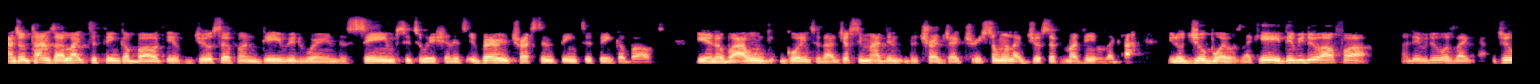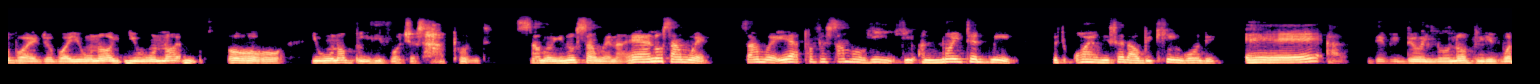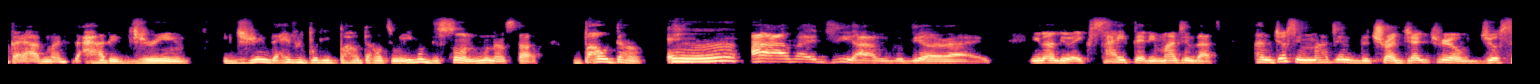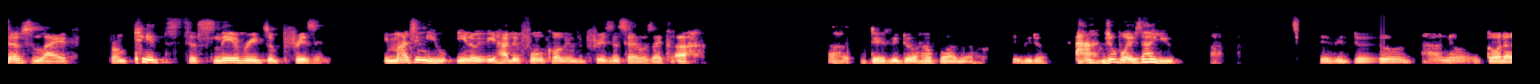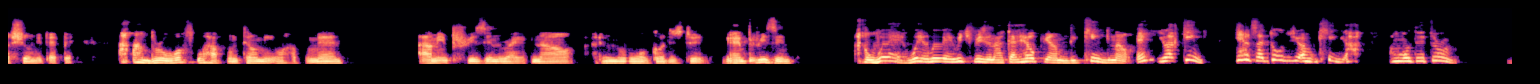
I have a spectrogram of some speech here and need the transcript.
And sometimes I like to think about if Joseph and David were in the same situation. It's a very interesting thing to think about you know, but I won't go into that. Just imagine the trajectory. Someone like Joseph, imagine he was like, ah, you know, Joe Boy was like, hey, Davido, how far? And Davido was like, Joe Boy, Joe Boy, you will not, you will not, oh, you will not believe what just happened. Samuel, you know somewhere now. Hey, I know somewhere. Somewhere, yeah, Prophet Samuel, he he anointed me with oil. He said I'll be king one day. Eh, ah, Davido, you will not believe what I had. My, I had a dream, a dream that everybody bowed down to me, even the sun, moon, and stars. Bow down uh, ah, my G, I'm good, all right. You know, and they were excited. Imagine that. And just imagine the trajectory of Joseph's life from pit to slavery to prison. Imagine you, you know, you had a phone call in the prison cell. It was like, ah, ah Davido, how far now? Davido. Ah, Joe boy, is that you? Ah, Davido, I know. God has shown me Pepe. Ah, bro, what, what happened? Tell me, what happened, man? I'm in prison right now. I don't know what God is doing. You're in prison. Ah, where, where, where? Which prison? I can help you. I'm the king now. Eh? You are king. Yes, I told you I'm king. Ah, I'm on the throne.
